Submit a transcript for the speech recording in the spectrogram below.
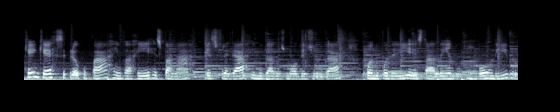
Quem quer se preocupar em varrer, espanar, esfregar e mudar os móveis de lugar quando poderia estar lendo um bom livro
